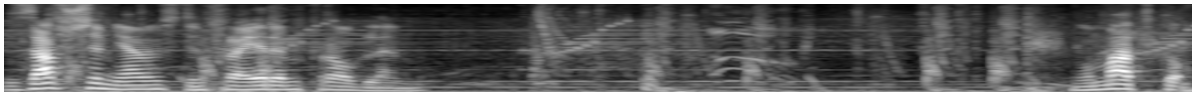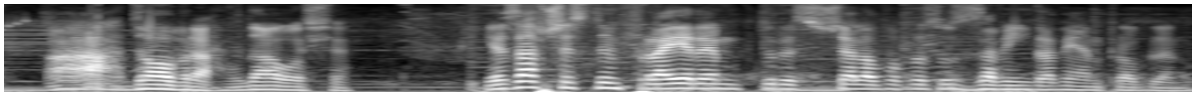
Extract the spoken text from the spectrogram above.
Zawsze miałem z tym frajerem problem. No matko. A, dobra, udało się. Ja zawsze z tym frajerem, który strzelał po prostu z zawingla miałem problem.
